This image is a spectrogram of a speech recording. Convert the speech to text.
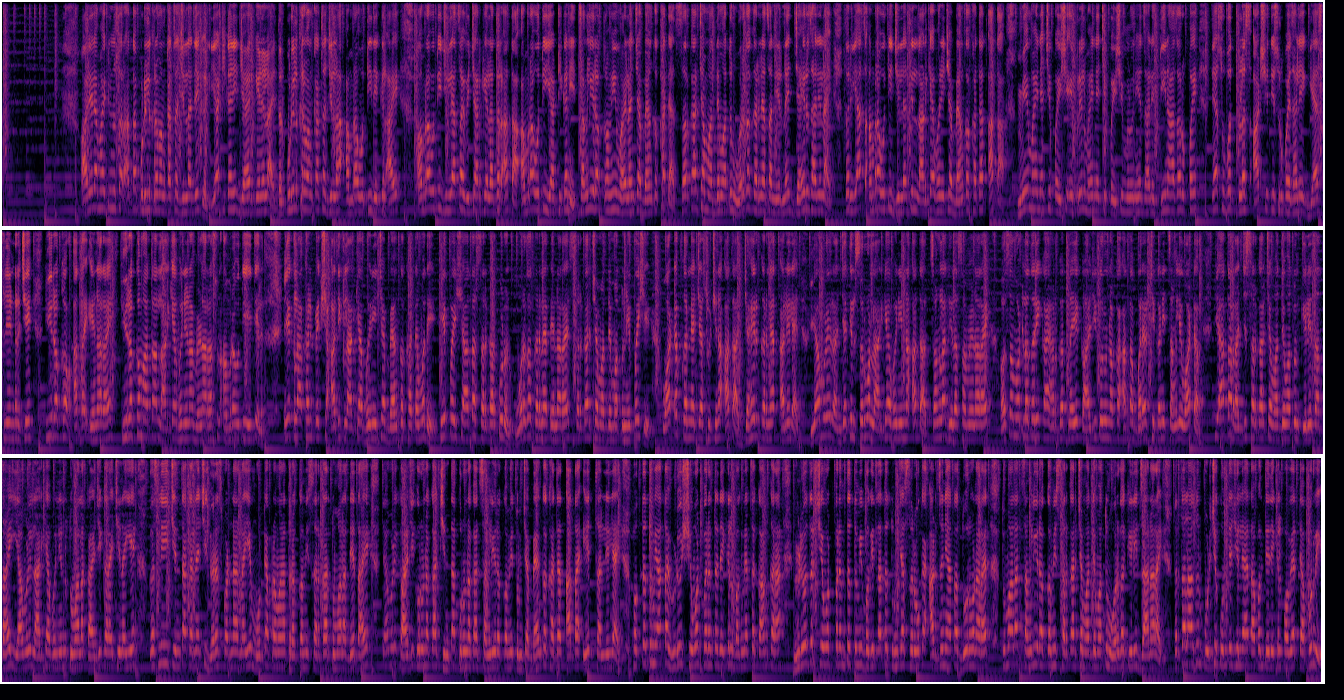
आलेल्या माहितीनुसार आता पुढील क्रमांकाचा जिल्हा देखील या ठिकाणी जाहीर केलेला आहे. तर पुढील क्रमांकाचा जिल्हा अमरावती देखील आहे. अमरावती जिल्ह्याचा विचार केला तर आता अमरावती या ठिकाणी चांगली रक्कम ही महिलांच्या बँक खात्यात सरकारच्या माध्यमातून वर्ग करण्याचा निर्णय जाहीर झालेला आहे. तर याच अमरावती जिल्ह्यातील लाडक्या बहिणीच्या बँक खात्यात आता मे महिन्याचे पैसे एप्रिल महिन्याचे पैसे मिळून हे झाले तीन हजार रुपये. त्यासोबत प्लस आठशे तीस रुपये झाले गॅस सिलेंडरचे. ही रक्कम आता येणार आहे. ही रक्कम आता लाडक्या बहिणींना मिळणार असून अमरावती येथे येथील एक लाखांपेक्षा अधिक लाडक्या बहिणीच्या बँक खात्यामध्ये हे पैसे आता सरकारकडून वर्ग करण्यात येणार आहे सरकारच्या माध्यमातून हे पैसे वाटप करण्याच्या सूचना आता जाहीर करण्यात आलेल्या आहेत. यामुळे राज्यातील सर्व लाडक्या बहिणींना आता चांगला दिलासा मिळणार आहे. असं म्हटलं तरी काय हरकत नाही काळजी करू नका. आता बऱ्याच ठिकाणी चांगले वाटप हे आता राज्य सरकारच्या माध्यमातून केले जात आहे. यामुळे लाडक्या बहिणींना तुम्हाला काळजी करायची नाहीये. कसलीही चिंता करण्याची गरज पडणार नाहीये. मोठ्या प्रमाणात रक्कम ही सरकार तुम्हाला देत आहे. त्यामुळे काळजी करू नका चिंता करू नका. चांगली रक्कम ही तुमच्या बँक खात्यात आता येत चाललेली आहे. फक्त तुम्ही आता व्हिडिओ शेवटपर्यंत देखील बघण्याचं काम करा. व्हिडिओ जर शेवटपर्यंत तुम्ही बघितला तर तुमच्या सर्व काय अडचणी आता दूर होणार आहेत. तुम्हाला चांगली रक्कम ही सरकारच्या माध्यमातून वर्ग केली जाणार आहे. तर चला अजून पुढचे कोणते जिल्हे आहेत आपण ते देखील पाहूयात. त्यापूर्वी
